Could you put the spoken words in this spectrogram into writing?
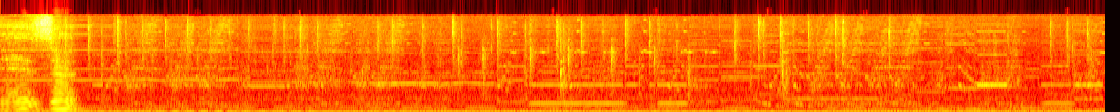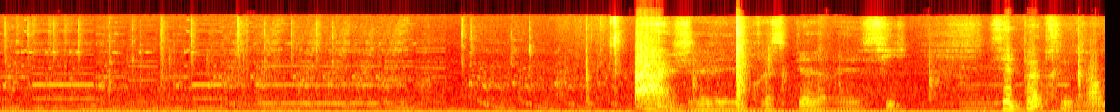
Genèse. Presque réussi. C'est pas très grave.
